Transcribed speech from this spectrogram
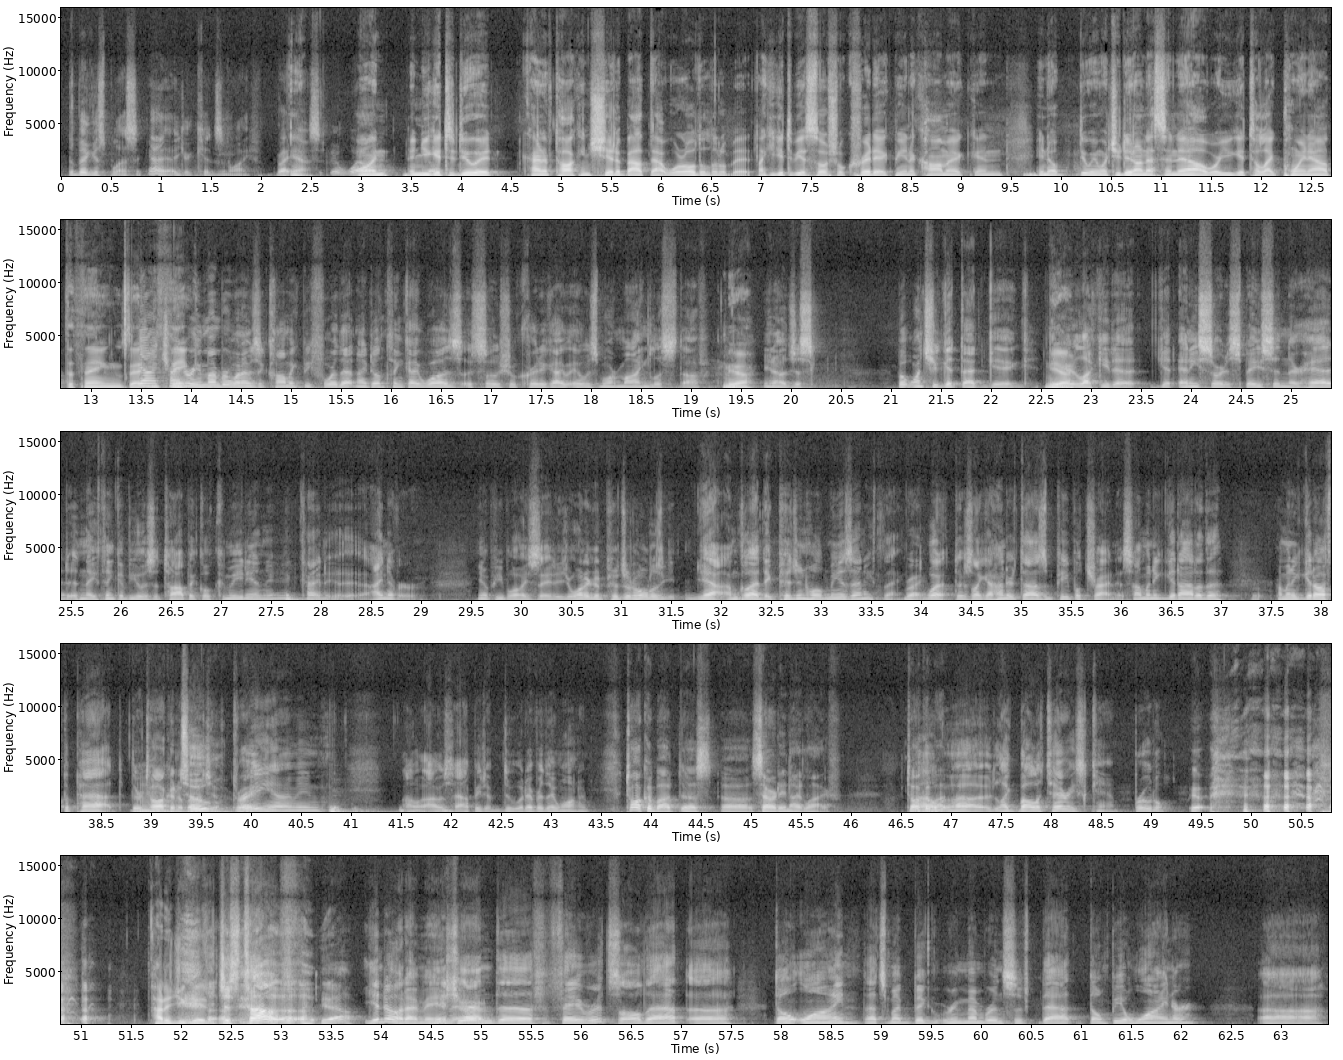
The biggest blessing. Yeah, yeah your kids and wife. right. Yeah. S- Well, and, and you get to do it kind of talking shit about that world a little bit. Like you get to be a social critic, being a comic, and you know doing what you did on SNL, where you get to like point out the things that yeah, I'm trying think. to remember when I was a comic before that, and I don't think I was a social critic. I, it was more mindless stuff. Yeah. You know, just. But once you get that gig, Yeah. you're lucky to get any sort of space in their head, and they think of you as a topical comedian. It kind of, I never, you know, people always say, "Did you want to get pigeonholed?" As, yeah, I'm glad they pigeonholed me as anything. Right. What? There's like hundred thousand people trying this. How many get out of the? How many get off the pad? They're talking about Two, you. right? three. I mean, I, I was happy to do whatever they wanted. Talk about uh, uh, Saturday Night Live. Talk Well, about. uh, like Balateri's camp, brutal, Yeah. How did you get? just tough. yeah. You know what I mean? sure. And uh, favorites, all that. Don't whine. That's my big remembrance of that. Don't be a whiner. Uh,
